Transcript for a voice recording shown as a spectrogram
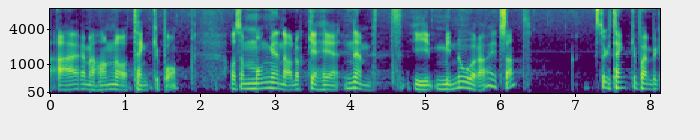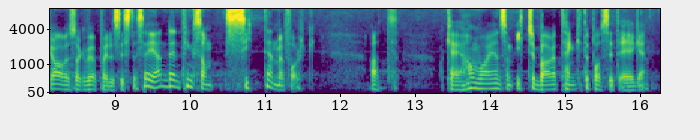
ære med han og tenke på. Og som mange av dere har nevnt i minora. ikke sant? Hvis dere tenker på en begravelse dere har vært på i det siste, så er det en ting som sitter igjen med folk. At ok, han var en som ikke bare tenkte på sitt eget.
